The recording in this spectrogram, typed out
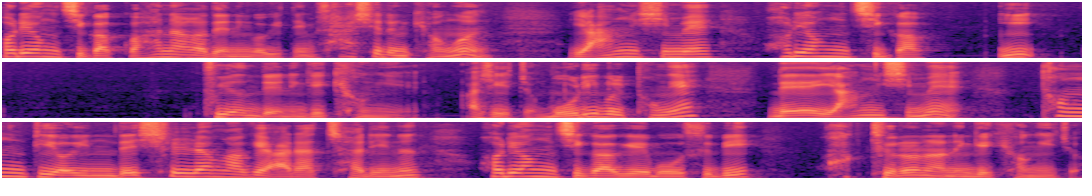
허령지각과 하나가 되는 거기 때문에 사실은 경은 양심의 허령지각이 구현되는 게 경이에요. 아시겠죠? 몰입을 통해 내 양심에 텅 비어있는데 신령하게 알아차리는 허령지각의 모습이 확 드러나는 게 경이죠.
